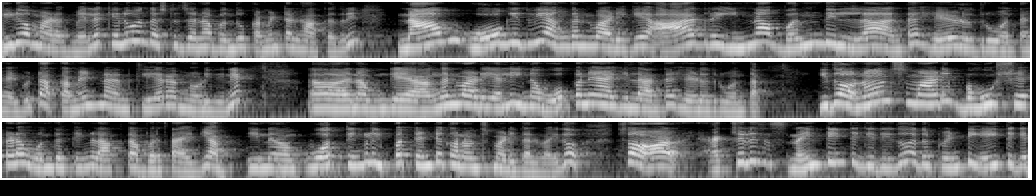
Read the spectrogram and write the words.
ವಿಡಿಯೋ ಮಾಡಿದ್ಮೇಲೆ ಕೆಲವೊಂದಷ್ಟು ಜನ ಬಂದು ಕಮೆಂಟಲ್ಲಿ ಹಾಕಿದ್ರಿ, ನಾವು ಹೋಗಿದ್ವಿ ಅಂಗನವಾಡಿಗೆ, ಆದರೆ ಇನ್ನೂ ಬಂದಿಲ್ಲ ಅಂತ ಹೇಳಿದ್ರು ಅಂತ ಹೇಳ್ಬಿಟ್ಟು ಆ ಕಮೆಂಟ್ ನಾನು ಕ್ಲಿಯರಾಗಿ ನೋಡಿದ್ದೀನಿ ನಮಗೆ ಅಂಗನವಾಡಿಯಲ್ಲಿ ಇನ್ನೂ ಓಪನೇ ಆಗಿಲ್ಲ ಅಂತ ಹೇಳಿದ್ರು ಅಂತ. ಇದು ಅನೌನ್ಸ್ ಮಾಡಿ ಬಹುಶೇಕಡ ಒಂದು ತಿಂಗಳು ಆಗ್ತಾ ಬರ್ತಾ ಇದೆಯಾ? ಇನ್ನು ಹೋದ ತಿಂಗಳು ಇಪ್ಪತ್ತೆಂಟಕ್ಕೆ ಅನೌನ್ಸ್ ಮಾಡಿದಲ್ವಾ ಇದು? ಸೊ ಆ್ಯಕ್ಚುಲಿ ನೈನ್ಟೀನ್ತ್ಗೆ ಇದ್ದಿದ್ದು ಅದು ಟ್ವೆಂಟಿ ಏಯ್ತ್ಗೆ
